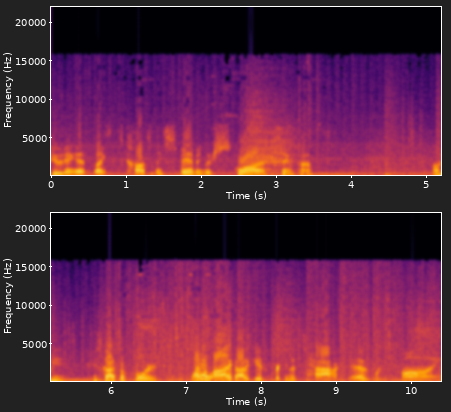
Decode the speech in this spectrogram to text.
shooting and like constantly spamming their squat at the same time. Oh, he he's got the floors. Why do I gotta get freaking attacked every time?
